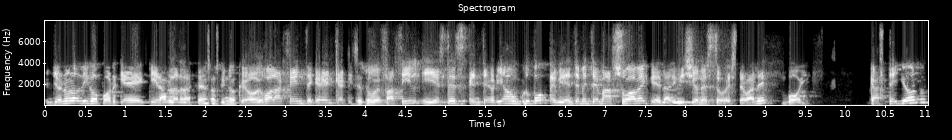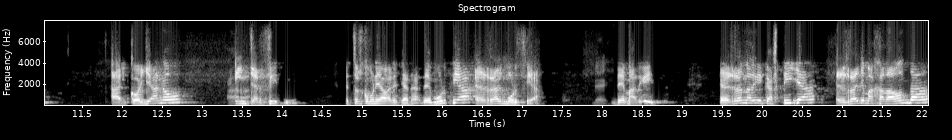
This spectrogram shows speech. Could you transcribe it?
yo no lo digo porque quiera hablar de ascenso, sino que oigo a la gente que, que aquí se sube fácil y este es en teoría un grupo evidentemente más suave que la división este-oeste, ¿vale? Voy. Castellón, Alcoyano, Intercity. Esto es Comunidad Valenciana. De Murcia, el Real Murcia. De Madrid, el Real Madrid Castilla, el Rayo Majadahonda,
